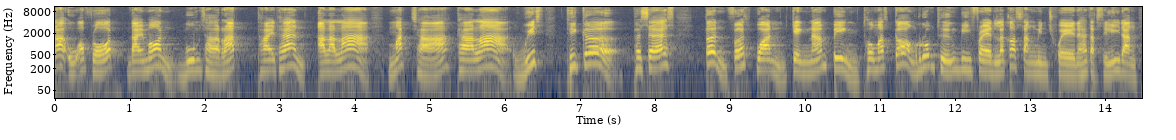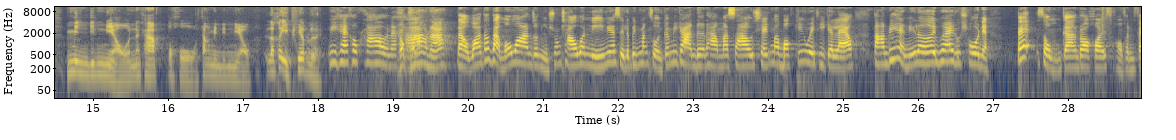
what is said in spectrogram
ต้าอูออฟโรด ไดมอนด์ บูมสหรัฐ ไททันอาราล่า มัชฉา คาร่า วิชทิกเกอร์เพอร์เซส เติ้ลเฟิร์สวันเก่งน้ำปิง โทมัสก้อง รวมถึงบีเฟรนแล้วก็ซังมินเชวนะฮะจากซีรีส์ดังมินดินเหนียวนะครับ โอ้โห ซังมินดินเหนียว แล้วก็อีกเพียบเลย นี่แค่คร่าวๆนะคะคร่าวๆนะ แต่ว่าตั้งแต่เมื่อวานจนถึงช่วงเช้าวันนี้เนี่ยศิลปินบางส่วนก็มีการเดินทางมาซาวด์เช็คมาบล็อกกิ้งเวทีกันแล้ว ตามที่เห็นนี่เลยเพื่อให้ทุกโชว์เนี่ยเป๊ะสมการรอคอยของแฟ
